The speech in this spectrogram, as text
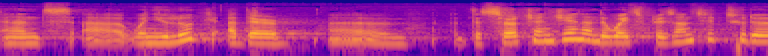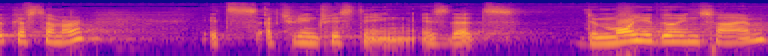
And uh, when you look at their uh, the search engine and the way it's presented to the customer, it's actually interesting is that the more you go in time,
